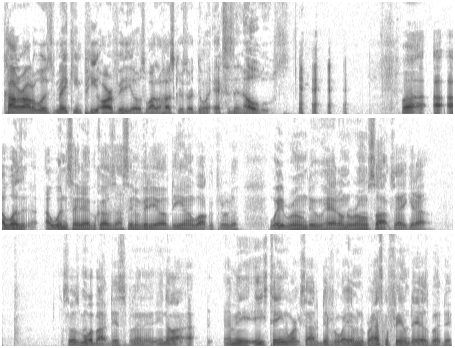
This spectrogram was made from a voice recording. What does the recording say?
Colorado was making PR videos while the Huskers are doing X's and O's. Well, I, I, wasn't. I wouldn't say that because I seen a video of Deion walking through the weight room. Dude had on the wrong socks. Hey, get out. So it was more about discipline, and you know, I, I mean, each team works out a different way. I mean, Nebraska film theirs, but they're,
